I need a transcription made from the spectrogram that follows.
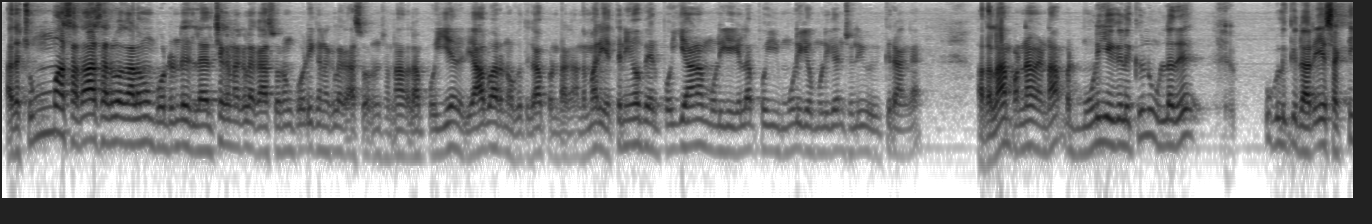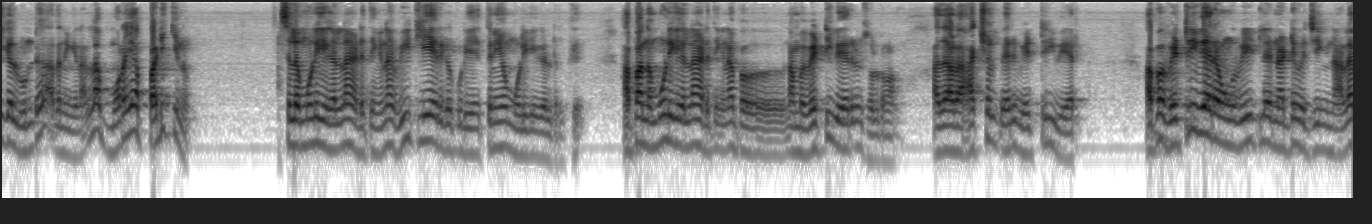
அதை சும்மா சதா சர்வகாலமும் போட்டுட்டு லட்சக்கணக்கில் காசு வரும் கோடிக்கணக்கில் காசு வரும்னு சொன்னால் அதெல்லாம் பொய்ய வியாபார நோக்கத்துக்காக பண்ணுறாங்க அந்த மாதிரி எத்தனையோ பேர் பொய்யான மூலிகைகளை பொய் மூலிகை மூலிகைன்னு சொல்லி விற்கிறாங்க. அதெல்லாம் பண்ண வேண்டாம். பட் மூலிகைகளுக்குன்னு உள்ளது உங்களுக்கு நிறைய சக்திகள் உண்டு. அதை நீங்கள் நல்லா முறையாக படிக்கணும். சில மூலிகைகள்லாம் எடுத்திங்கன்னா வீட்லேயே இருக்கக்கூடிய எத்தனையோ மூலிகைகள் இருக்குது அப்போ அந்த மூலிகைகள்லாம் எடுத்திங்கன்னா இப்போ நம்ம வெட்டி வேர்னு சொல்கிறோம் அதோட ஆக்சுவல் பேர் வெற்றி வேர். அப்போ வெற்றி வேரை உங்கள் வீட்டில் நட்டு வச்சிங்கனால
